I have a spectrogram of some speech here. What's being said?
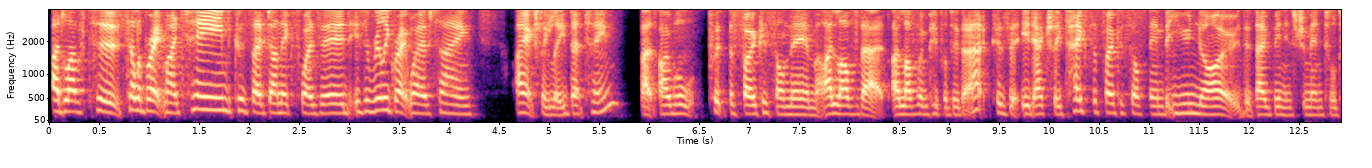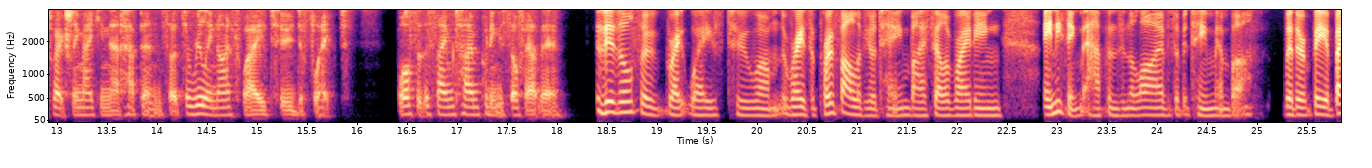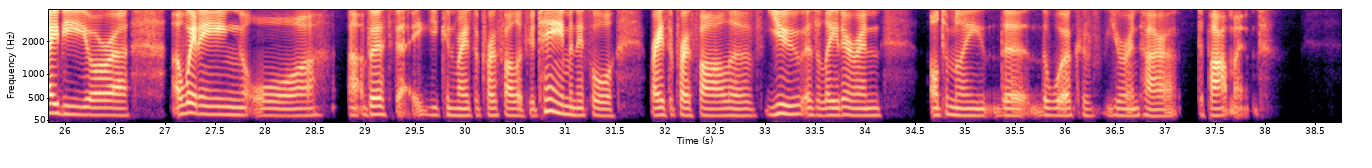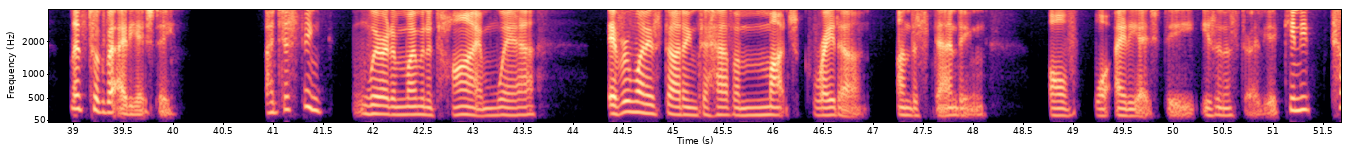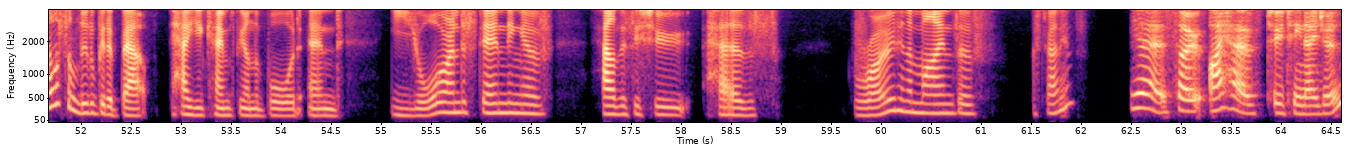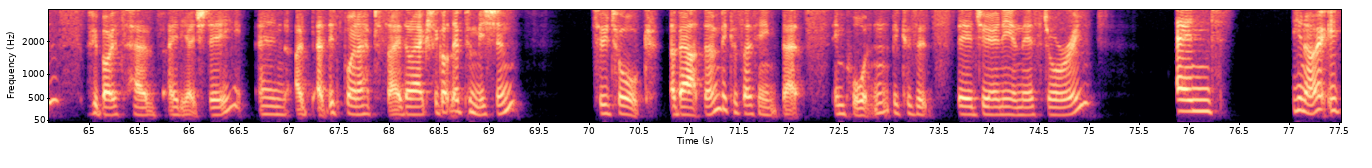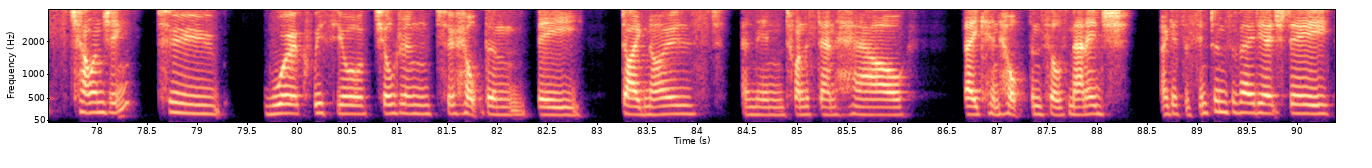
I'd love to celebrate my team because they've done XYZ is a really great way of saying, I actually lead that team, but I will put the focus on them. I love that. I love when people do that because it actually takes the focus off them, but you know that they've been instrumental to actually making that happen. So it's a really nice way to deflect whilst at the same time putting yourself out there. There's also great ways to um, raise the profile of your team by celebrating anything that happens in the lives of a team member, whether it be a baby or a, a wedding or a birthday. You can raise the profile of your team and therefore raise the profile of you as a leader and ultimately the, the work of your entire department. Let's talk about ADHD. I just think we're at a moment of time where everyone is starting to have a much greater understanding of what ADHD is in Australia. Can you tell us a little bit about how you came to be on the board and your understanding of how this issue has grown in the minds of Australians? Yeah, so I have two teenagers who both have ADHD. And I, at this point, I have to say that I actually got their permission to talk about them because I think that's important because it's their journey and their story. And, you know, it's challenging to work with your children to help them be diagnosed and then to understand how they can help themselves manage, I guess, the symptoms of ADHD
